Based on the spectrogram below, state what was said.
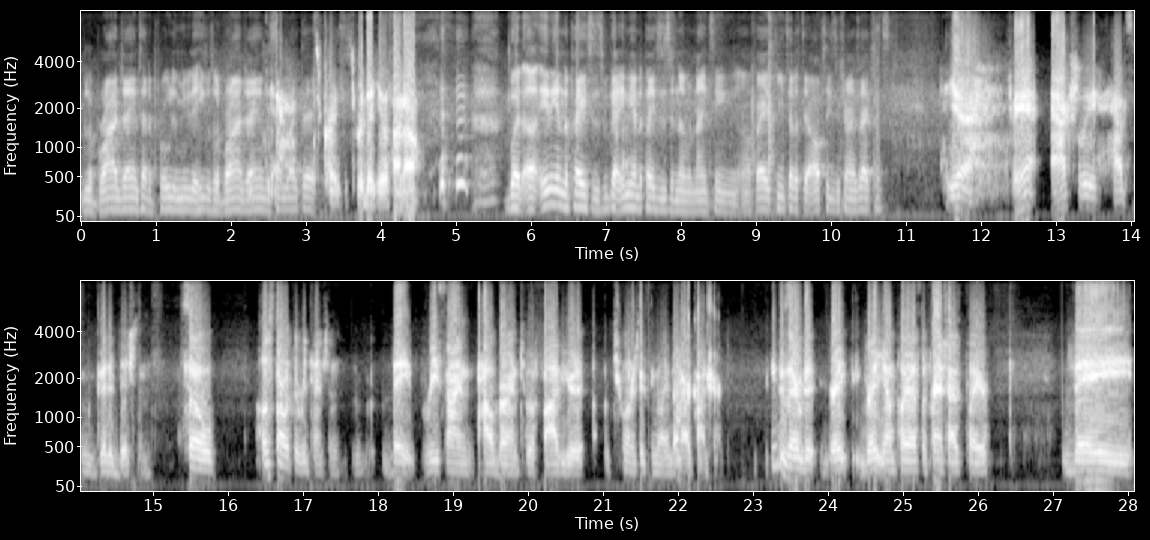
LeBron James had to prove to me that he was LeBron James or something like that. It's crazy. It's ridiculous. I know. But uh, Indiana Pacers, we got Indiana Pacers at number 19. Uh, Faiz, can you tell us their offseason transactions? Yeah, they actually had some good additions. So I'll start with the retention. They re-signed Halliburton to a five-year, two hundred sixty million dollar contract. He deserved it. Great, great young player. That's the franchise player. They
